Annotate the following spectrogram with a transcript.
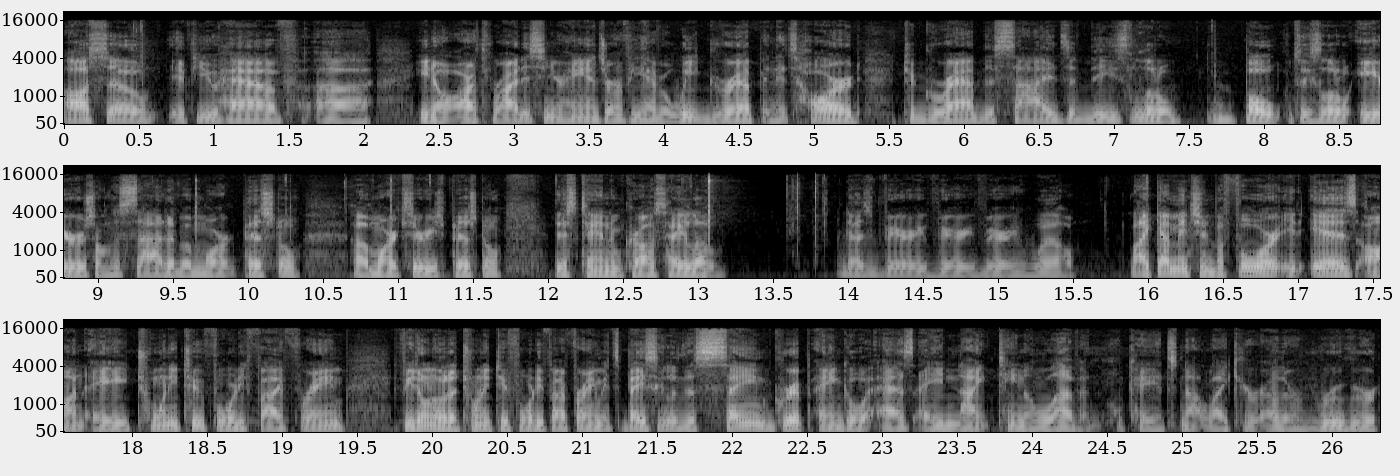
Also, if you have, uh, you know, arthritis in your hands or if you have a weak grip and it's hard to grab the sides of these little bolts, these little ears on the side of a Mark pistol, a Mark series pistol, this TandemKross Halo does very, very, very well. Like I mentioned before, it is on a 2245 frame. If you don't know what a 2245 frame, it's basically the same grip angle as a 1911, okay? It's not like your other Ruger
